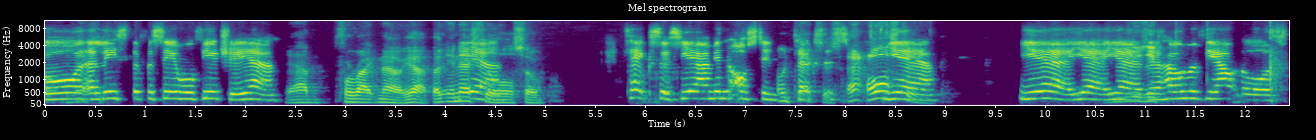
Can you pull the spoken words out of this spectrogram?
Or Yeah. at least the foreseeable future, yeah. Yeah, for right now, yeah. But in Nashville Yeah. also. Texas, yeah, I'm in Austin. Oh, Texas. Ah, Austin. Yeah. Yeah, yeah, yeah. Music. The home of the outlaws.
